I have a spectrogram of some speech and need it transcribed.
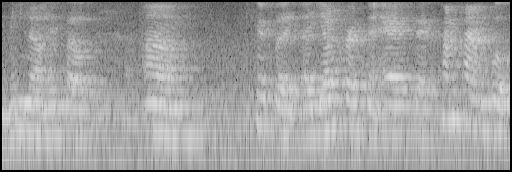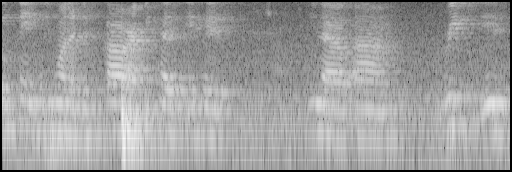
Mhm. You know, and so, um, since a, a young person asks that, sometimes what we think we want to discard because it has, you know, um, reached its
